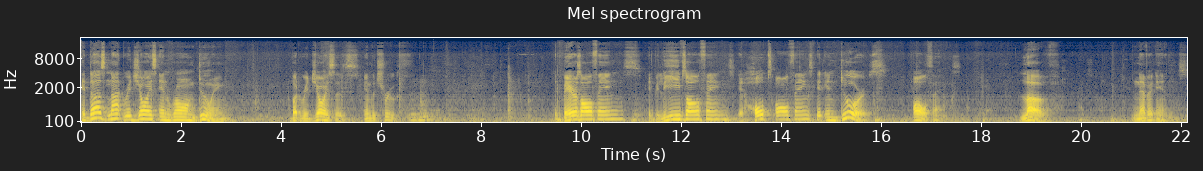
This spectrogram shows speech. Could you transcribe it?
It does not rejoice in wrongdoing, but rejoices in the truth. Mm-hmm. It bears all things, it believes all things, it hopes all things, it endures all things. Love never ends.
